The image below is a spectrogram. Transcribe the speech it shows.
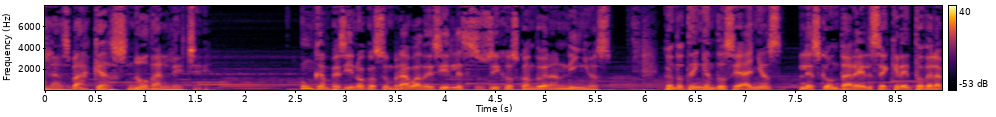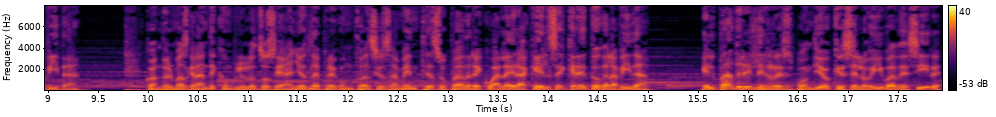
Las vacas no dan leche. Un campesino acostumbraba a decirles a sus hijos cuando eran niños, cuando tengan 12 años, les contaré el secreto de la vida. Cuando el más grande cumplió los 12 años, le preguntó ansiosamente a su padre cuál era aquel secreto de la vida. El padre le respondió que se lo iba a decir,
